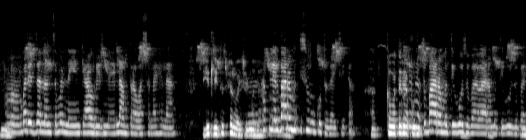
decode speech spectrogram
म, बरेच जणांचं म्हणणं येईल की आवरेज नाही लांब प्रवासाला ह्याला. इथली इथंच फिरवायची मला आपल्याला बारामती सोडून कुठं जायचं इथं? हा, कवा तरी कुठे आपण जातो? बारामती गोजूबाई बारामती गोजूबाई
